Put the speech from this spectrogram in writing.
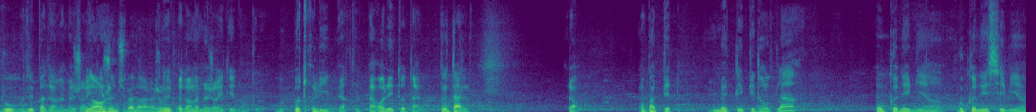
vous, vous n'êtes pas dans la majorité? Non, je ne suis pas dans la Vous majorité. n'êtes pas dans la majorité, donc votre liberté de parole est totale. Total. Alors, on va peut-être mettre les pieds dans le plat. On connaît bien, vous connaissez bien,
